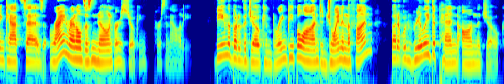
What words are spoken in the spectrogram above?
And Kat says Ryan Reynolds is known for his joking personality. Being the butt of the joke can bring people on to join in the fun, but it would really depend on the joke.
